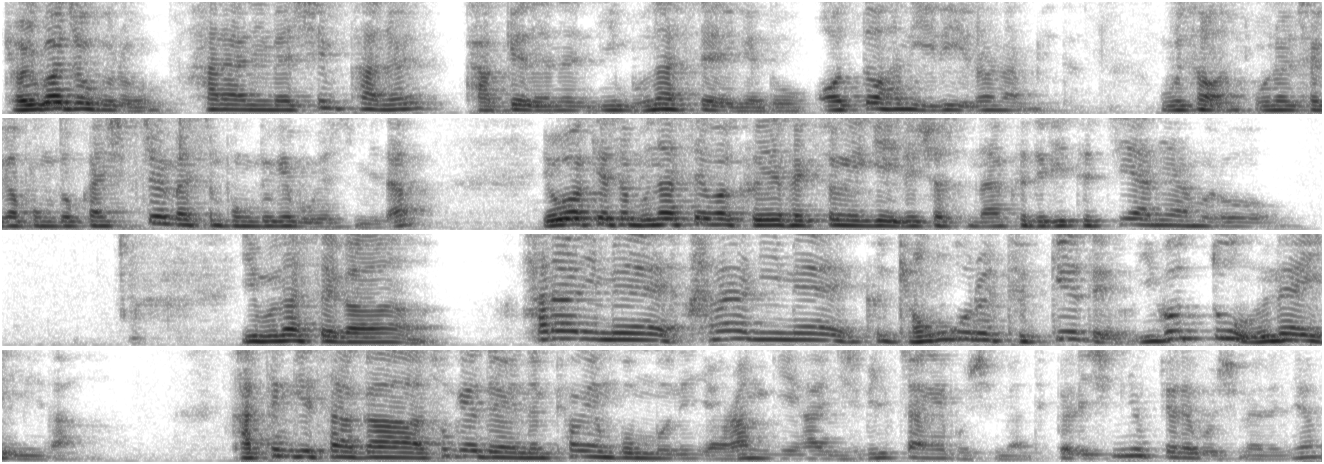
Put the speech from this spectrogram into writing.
결과적으로 하나님의 심판을 받게 되는 이 문하세에게도 어떠한 일이 일어납니다. 우선 오늘 제가 봉독한 10절 말씀 봉독해 보겠습니다. 여호와께서 문하세와 그의 백성에게 이르셨으나 그들이 듣지 아니하므로 이 문하세가 하나님의 하나님의 그 경고를 듣게 돼요. 이것도 은혜입니다. 같은 기사가 소개되어 있는 평행 본문인 열왕기하 21장에 보시면 특별히 16절에 보시면은요.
